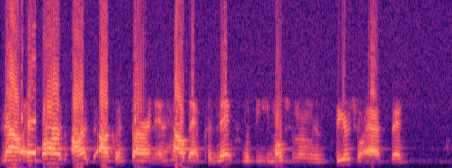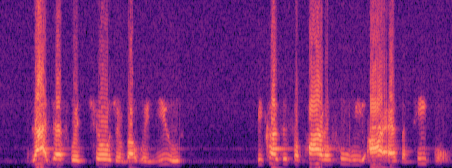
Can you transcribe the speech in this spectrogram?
Now, as far as arts are concerned and how that connects with the emotional and spiritual aspects, not just with children but with youth, because it's a part of who we are as a people.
